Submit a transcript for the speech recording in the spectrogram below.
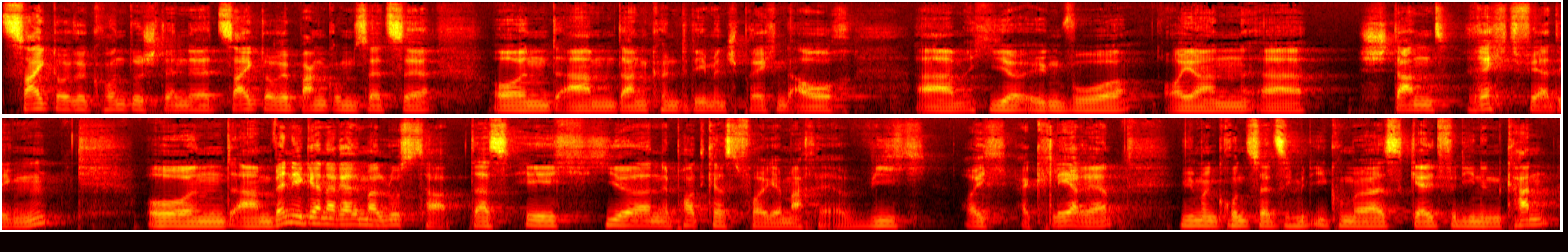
zeigt eure Kontostände, zeigt eure Bankumsätze und ähm, dann könnt ihr dementsprechend auch ähm, hier irgendwo euren äh, Stand rechtfertigen. Und ähm, wenn ihr generell mal Lust habt, dass ich hier eine Podcast-Folge mache, wie ich euch erkläre, wie man grundsätzlich mit E-Commerce Geld verdienen kann,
